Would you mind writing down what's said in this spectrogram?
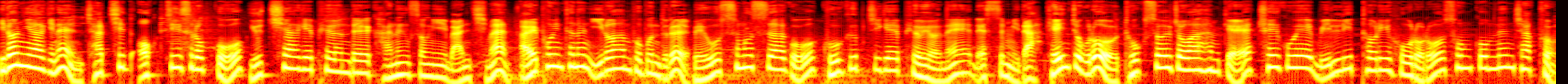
이런 이야기는 자칫 억지스럽고 유치하게 표현될 가능성이 많지만 알포인트는 이러한 부분들을 매우 스무스하고 고급지게 표현해 냈습니다. 개인적으로 독솔저와 함께 최고의 military 호러로 손꼽는 작품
